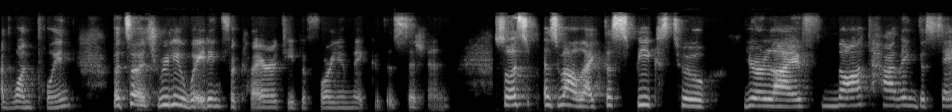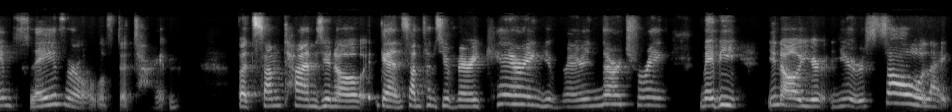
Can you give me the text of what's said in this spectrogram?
at one point. But so it's really waiting for clarity before you make a decision. So it's as well like this speaks to your life not having the same flavor all of the time. But sometimes, you know, again, sometimes you're very caring, you're very nurturing. Maybe, you know, you're you're so like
